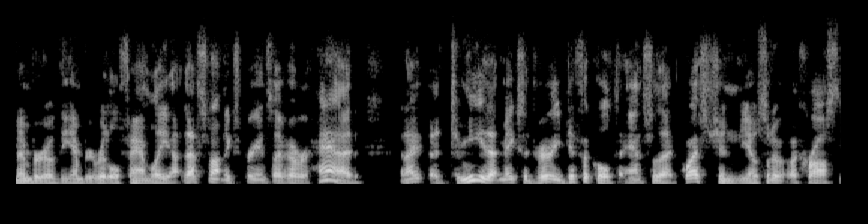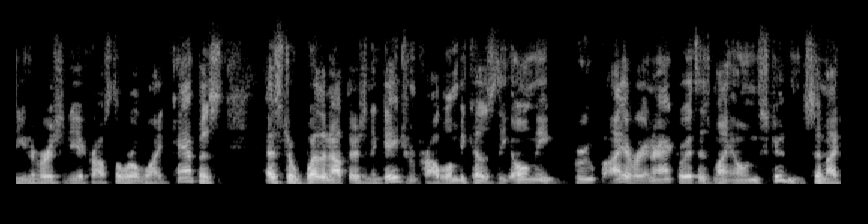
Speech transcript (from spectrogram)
member of the Embry Riddle family, uh, that's not an experience I've ever had, and I, uh, to me, that makes it very difficult to answer that question. You know, sort of across the university, across the worldwide campus, as to whether or not there's an engagement problem because the only group I ever interact with is my own students and I,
